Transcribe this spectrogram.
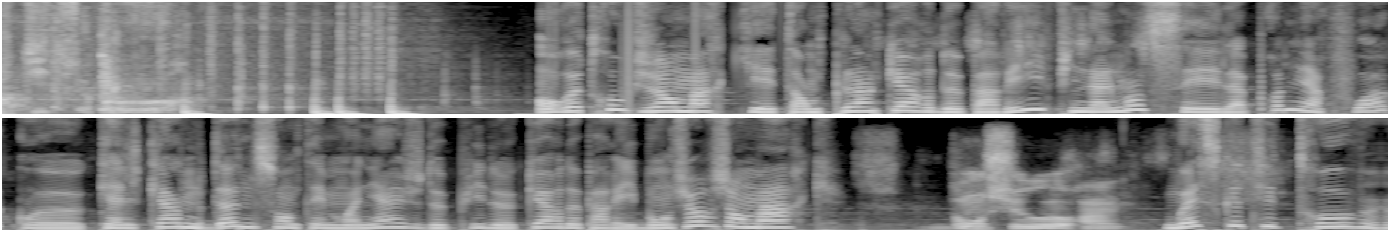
Sortie de secours. On retrouve Jean-Marc qui est en plein cœur de Paris. Finalement, c'est la première fois que quelqu'un nous donne son témoignage depuis le cœur de Paris. Bonjour Jean-Marc. Bonjour. Où est-ce que tu te trouves?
